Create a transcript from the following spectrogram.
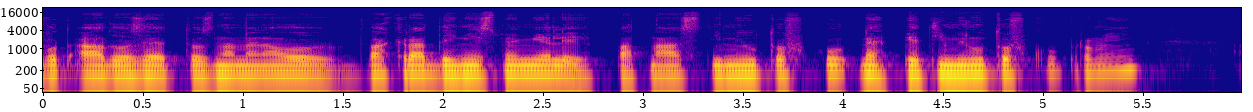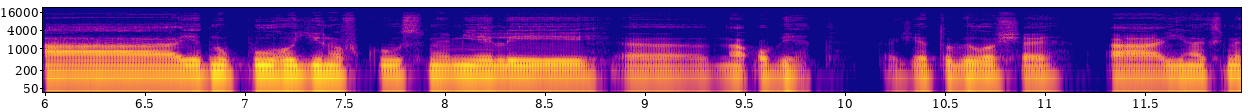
od A do Z. To znamenalo, dvakrát denně jsme měli 15 minutovku, ne, 5 minutovku, promiň, a jednu půlhodinovku jsme měli uh, na oběd. Takže to bylo vše. A jinak jsme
